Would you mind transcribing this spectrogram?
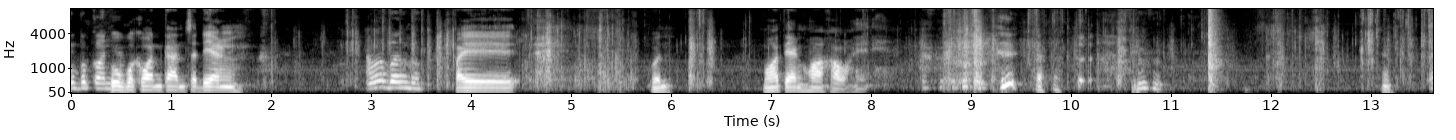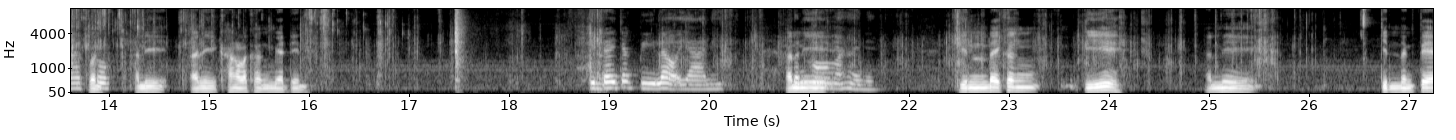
อุปกรณ์อุปกรณ์การแสดง เอามาเบิ่งดูไปเพื่อนหมอแตงห่อเข่าให้ตาเพื่อนโตอันนี้ อันนี้ครั้งละครึ่งเม็ดนี่ กินได้จักปีแล้วยานี้อันนี้ เพิ่ห่อมาให้เนี่ยกินได้ครึ่งปี อันนี้กินตั้งแต่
